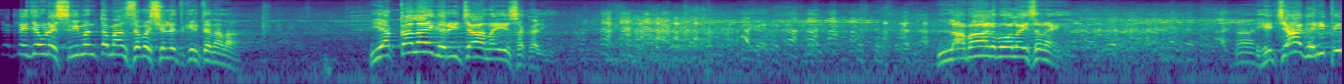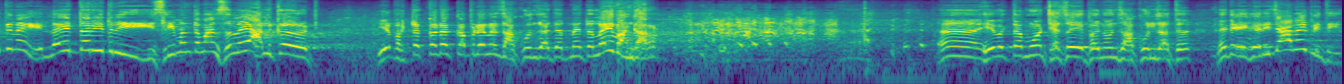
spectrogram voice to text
त्यातले जेवढे श्रीमंत माणसं बसलेत कीर्तनाला एकालाही घरी चहा नाही सकाळी. लाभाड बोलायचं नाही. हे चहा घरी पित नाही लय दरिद्री श्रीमंत माणसं लय हलकट. हे फक्त कडक कपड्यानं झाकून जातात नाही तर लय भांगार. हे फक्त मोठ्याच हे बनवून झाकून जात नाही ते घरी चहा नाही पिती.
